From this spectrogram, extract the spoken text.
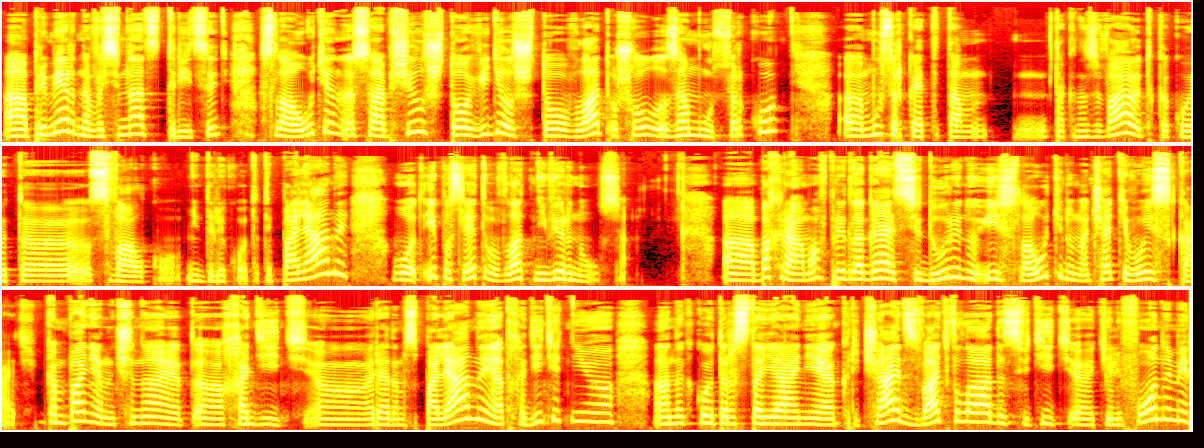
А, примерно в 18.30 Слаутин сообщил, что видел, что Влад ушел за мусорку. А, мусорка это там так называют, какую-то свалку недалеко от этой поляны, вот, и после этого Влад не вернулся. А, Бахрамов предлагает Сидурину и Слаутину начать его искать. Компания начинает э, ходить э, рядом с поляной, отходить от нее э, на какое-то расстояние, кричать, звать Влада, светить э, телефонами,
